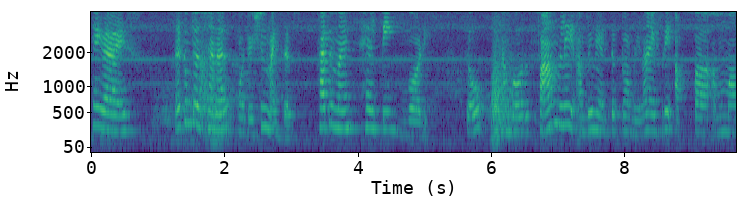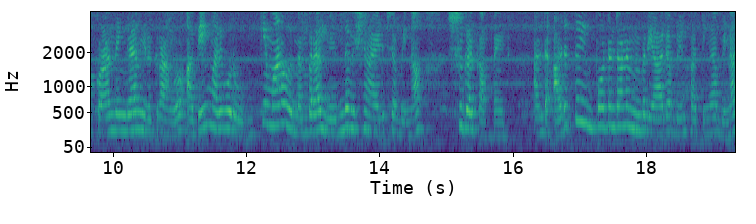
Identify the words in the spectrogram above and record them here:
Hey guys welcome to our channel motivation myself happy mind healthy body so நம்ம ஒரு ஃபேமிலி அப்படின்னு எடுத்துக்கிட்டோம் அப்படின்னா எப்படி அப்பா அம்மா குழந்தைங்கன்னு இருக்கிறாங்களோ அதே மாதிரி ஒரு முக்கியமான ஒரு மெம்பராக எந்த விஷயம் ஆயிடுச்சு அப்படின்னா சுகர் கம்ப்ளைண்ட் அண்ட் அடுத்த இம்பார்ட்டண்ட்டான மெம்பர் யார் அப்படின்னு பார்த்தீங்க அப்படின்னா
